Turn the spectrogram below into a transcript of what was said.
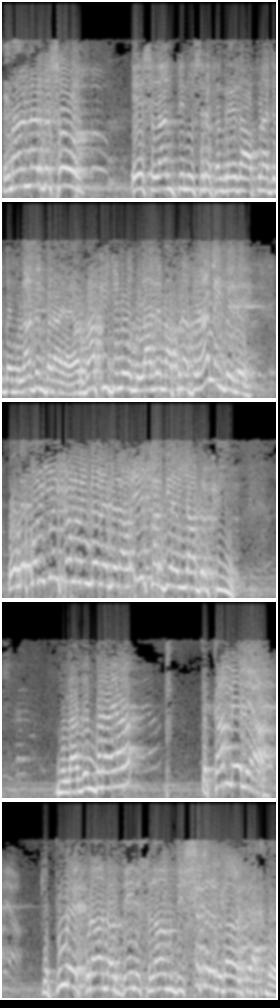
ایمان دسو، اس لانتی نو صرف انگریزا اپنا جب ملازم بنایا ہے اور باقی جنوب ملازم اپنا بنا لیں وہ یہ کم لیں جا یہ کر گیا یاد رکھی۔ ملازم بنایا تو کم میں لیا کہ پورے قرآن اور دین اسلام دی شکل بگاڑ کے رکھ دو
